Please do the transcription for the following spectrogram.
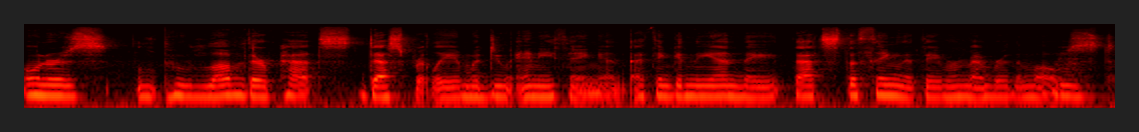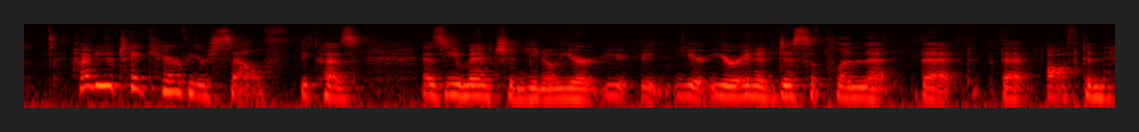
owners who love their pets desperately and would do anything and i think in the end they that's the thing that they remember the mm. most how do you take care of yourself because as you mentioned, you know, you're you're you're in a discipline that that that often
